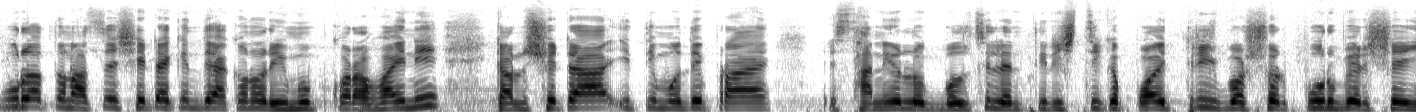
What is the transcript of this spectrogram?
পুরাতন আছে সেটা কিন্তু এখনও রিমুভ করা হয়নি। কারণ সেটা ইতিমধ্যে প্রায় স্থানীয় লোক বলছিলেন তিরিশ থেকে পঁয়ত্রিশ বছর পূর্বের সেই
